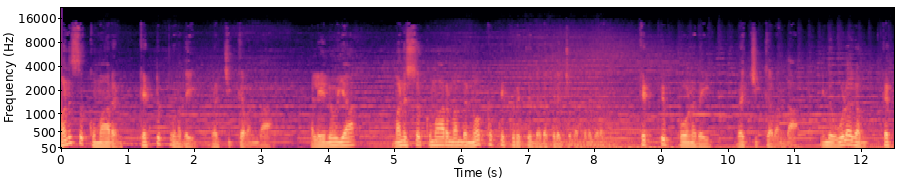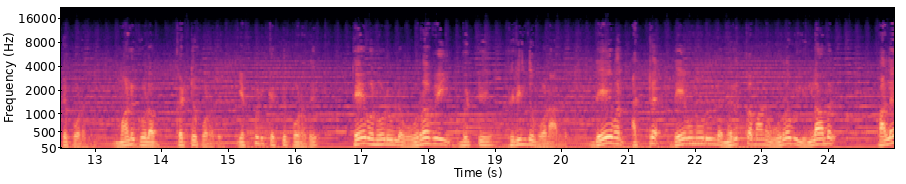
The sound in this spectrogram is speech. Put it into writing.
மனுஷகுமாரன் கெட்டுப்போனதை ரட்சிக்க வந்தார். அல்லேலூயா மனுஷகுமாரன் வந்த நோக்கத்தை குறித்து இந்த இடத்தில் சொல்லப்படுகிறது. கெட்டு போனதை ரட்சிக்க வந்தார். இந்த உலகம் கெட்டு போனது மனுகுலம் கெட்டு போனது எப்படி கெட்டு போனது தேவனோடு உள்ள உறவை விட்டு பிரிந்து போனார்கள். தேவன் அற்ற தேவனோடு உள்ள நெருக்கமான உறவு இல்லாமல் பல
